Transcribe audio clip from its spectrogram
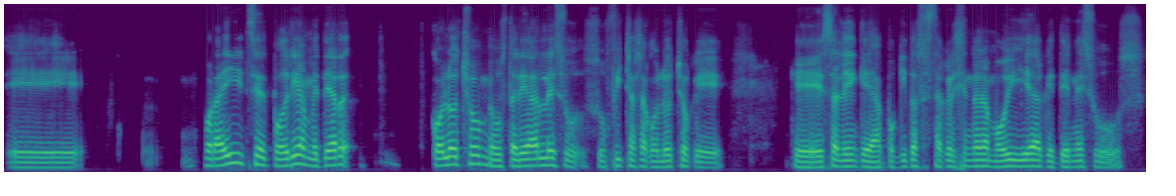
eh, por ahí se podría meter Colocho, me gustaría darle su- sus fichas a Colocho, que, que es alguien que a poquito se está creciendo en la movida, que tiene sus,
